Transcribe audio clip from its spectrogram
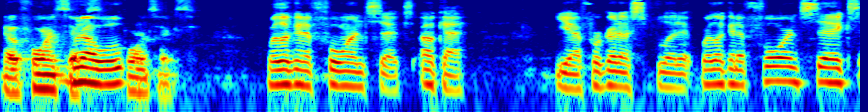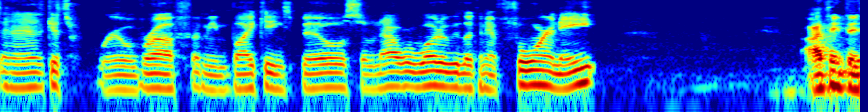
No, four and six. No, we'll- four and six. we're looking at four and six. Okay. Yeah, if we're gonna split it, we're looking at four and six, and then it gets real rough. I mean, Vikings, Bills. So now we're what are we looking at? Four and eight. I think they.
